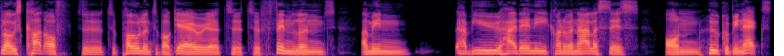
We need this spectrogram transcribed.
flows cut off to, to Poland, to Bulgaria, to to Finland. I mean, have you had any kind of analysis on who could be next?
